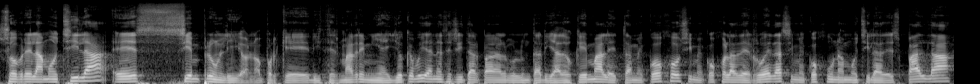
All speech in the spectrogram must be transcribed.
Sobre la mochila es siempre un lío, ¿no? Porque dices, madre mía, ¿y yo qué voy a necesitar para el voluntariado? ¿Qué maleta me cojo? Si me cojo la de ruedas, si me cojo una mochila de espalda,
